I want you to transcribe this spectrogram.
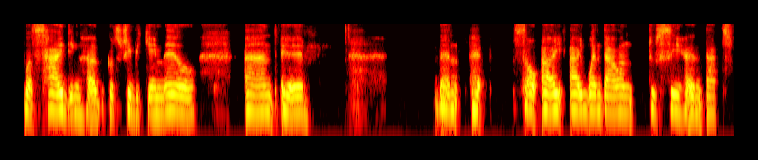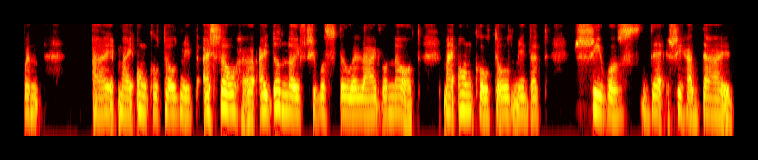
was hiding her because she became ill, and uh, then uh, so I I went down to see her, and that's when I my uncle told me I saw her. I don't know if she was still alive or not. My uncle told me that she was that she had died.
